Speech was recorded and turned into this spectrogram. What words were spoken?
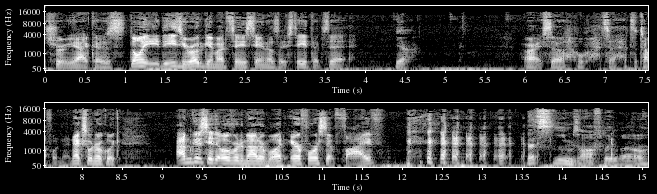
True, yeah, because the only the easy road game I'd say is San Jose State. That's it. Yeah. All right, so ooh, that's a that's a tough one. Next one, real quick. I'm gonna say the over no matter what. Air Force at five. That seems awfully low.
